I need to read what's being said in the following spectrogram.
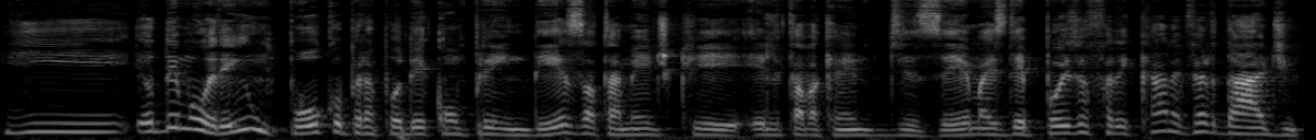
E eu demorei um pouco para poder compreender exatamente o que ele estava querendo dizer, mas depois eu falei, cara, é verdade.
